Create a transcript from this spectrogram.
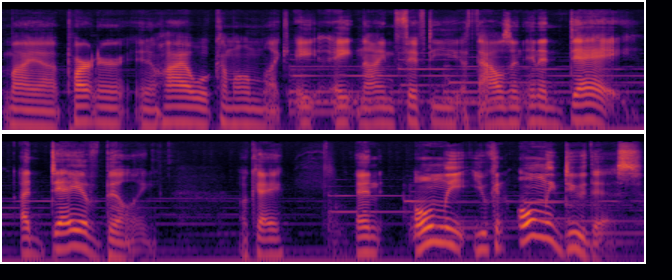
my uh, partner in Ohio will come home like eight, eight, nine, fifty, a thousand in a day, a day of billing. Okay, and only you can only do this.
